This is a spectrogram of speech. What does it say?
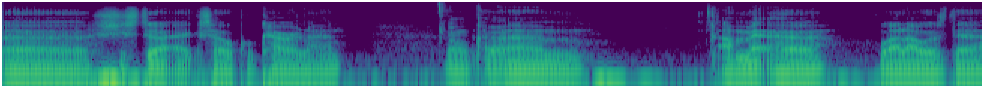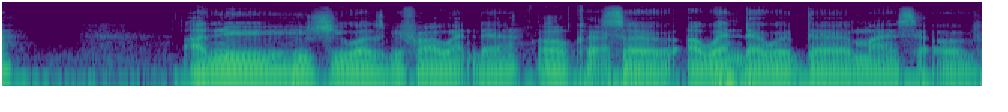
Uh, she's still at XL called Caroline. Okay. Um, I met her while I was there. I knew who she was before I went there. okay. So I went there with the mindset of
